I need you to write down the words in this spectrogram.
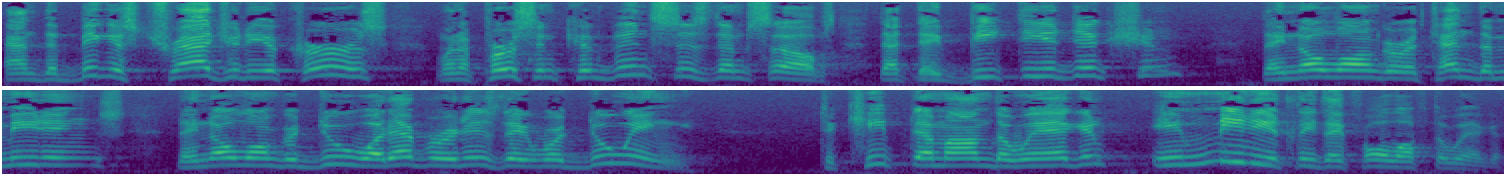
And the biggest tragedy occurs when a person convinces themselves that they beat the addiction, they no longer attend the meetings, they no longer do whatever it is they were doing to keep them on the wagon, immediately they fall off the wagon.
